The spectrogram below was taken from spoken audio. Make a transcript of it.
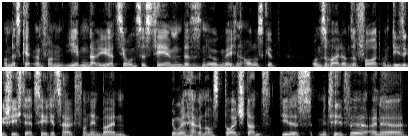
und das kennt man von jedem Navigationssystem, das es in irgendwelchen Autos gibt und so weiter und so fort. Und diese Geschichte erzählt jetzt halt von den beiden jungen Herren aus Deutschland, die das mit Hilfe einer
